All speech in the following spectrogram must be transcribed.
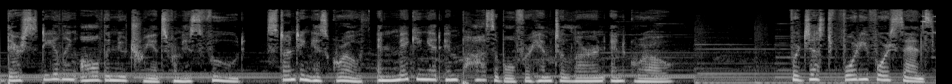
They're stealing all the nutrients from his food, stunting his growth, and making it impossible for him to learn and grow. For just 44 cents,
